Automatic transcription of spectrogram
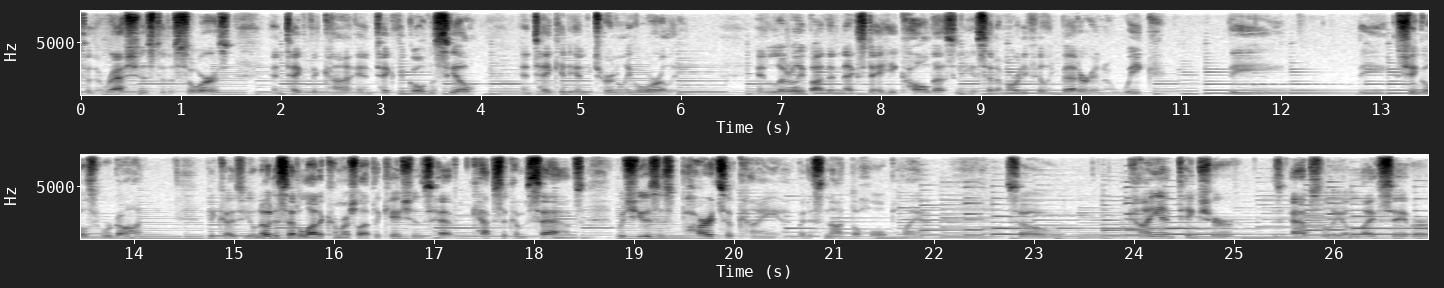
to the rashes, to the sores, and take the and take the golden seal and take it internally orally. And literally by the next day, he called us and he said, I'm already feeling better. In a week, the, the shingles were gone. Because you'll notice that a lot of commercial applications have capsicum salves, which uses parts of cayenne, but it's not the whole plant. So, cayenne tincture is absolutely a lifesaver.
